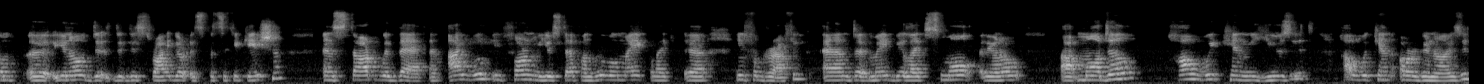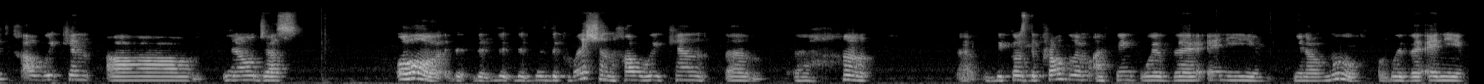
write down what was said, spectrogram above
uh, you know, the, this rider specification and start with that. And I will inform you, Stefan. We will make like uh, infographic and uh, maybe like small, you know, uh, model how we can use it, how we can organize it, how we can, um, you know, just oh the the, the, the question how we can. Um, uh, uh, because the problem I think with any you know move with any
